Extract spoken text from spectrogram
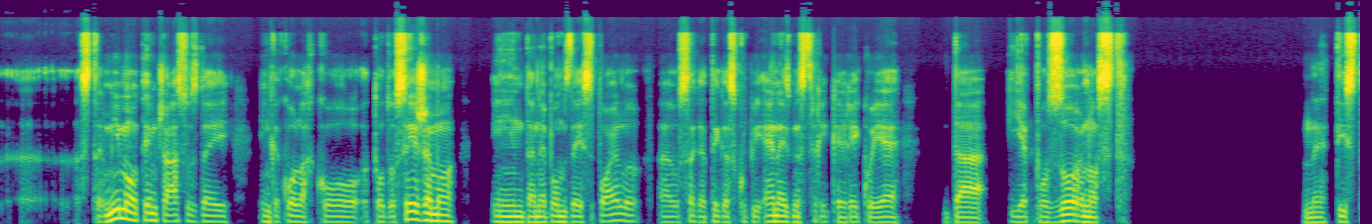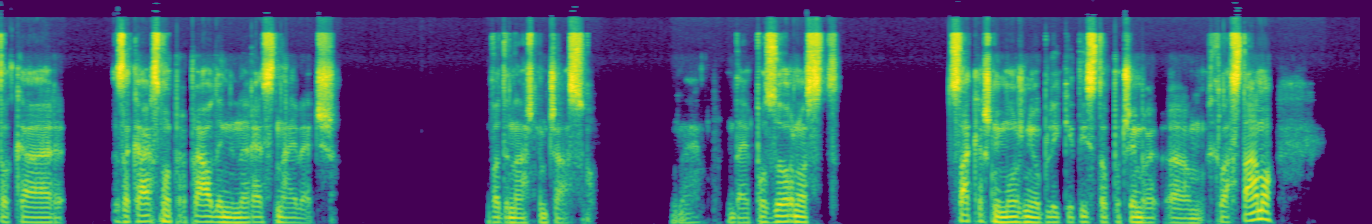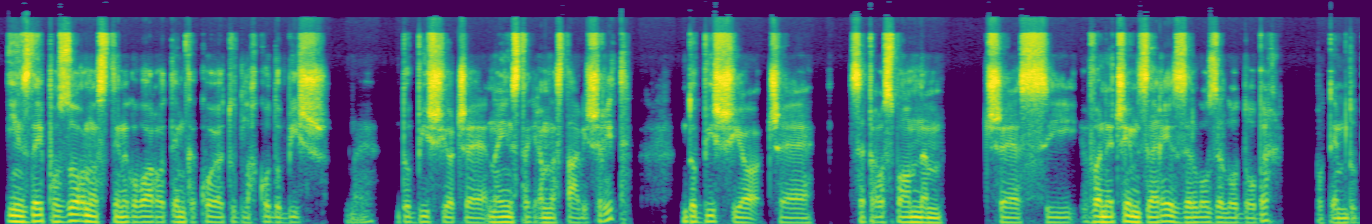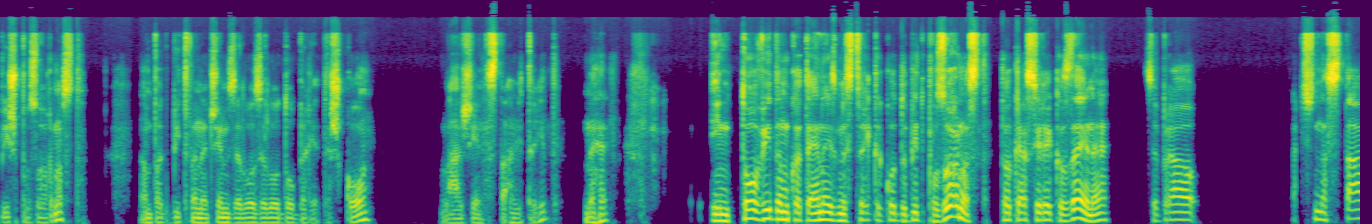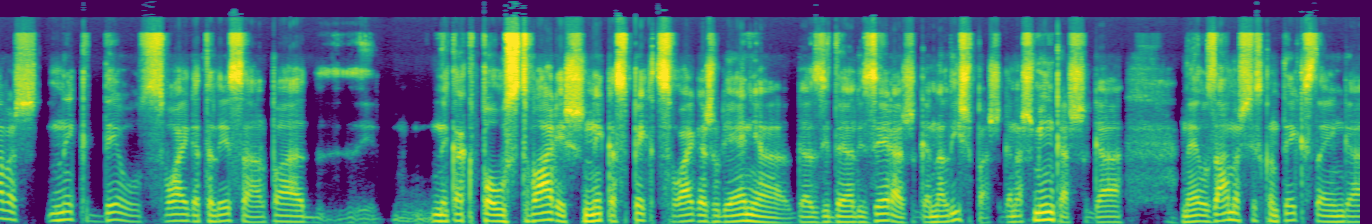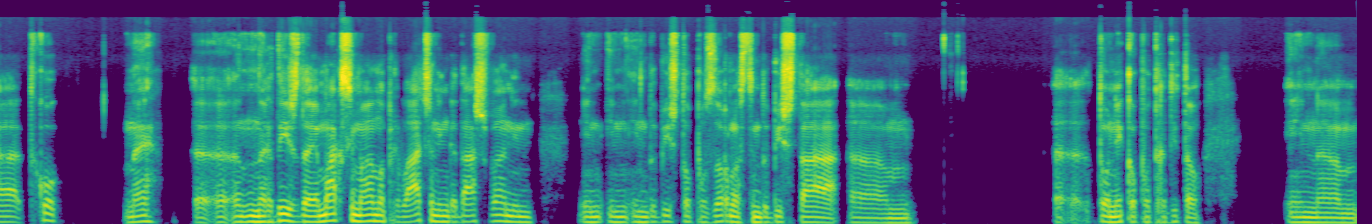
strmimo v tem času zdaj in kako lahko to dosežemo. In da ne bom zdaj spoilil uh, vsega tega skupaj, ena izmed stvari, ki je rekel, je, da je pozornost ne, tisto, kar, za kar smo pripravljeni narediti največ v današnjem času. Ne, da je pozornost v vsakršni možni obliki tisto, po čemer um, hlastamo, in zdaj pozornost je nagovor o tem, kako jo tudi lahko dobiš. Ne. Dobiš jo, če na Instagram nastaviš rit, dobiš jo, če se prav spomnim, če si v nečem zares zelo, zelo dober, potem dobiš pozornost. Ampak biti v nečem zelo, zelo dober je težko, lažje je nastaviti rit. Ne. In to vidim kot ena izmed stvari, kako dobiti pozornost, to, kar si rekel zdaj. Ne? Se pravi, pač nastaviš nek del svojega telesa ali pa nekako poustvariš nek aspekt svojega življenja, ga zidealiziraš, ga nališpaš, ga našminkaš, ga ne vzameš iz konteksta in ga tako ne, uh, narediš, da je maksimalno privlačen in ga daš ven in, in, in, in dobiš to pozornost in dobiš ta. Um, To neko potrditev. In um,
